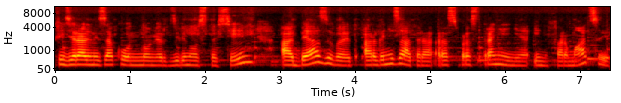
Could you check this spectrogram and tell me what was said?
Федеральный закон номер 97 обязывает организатора распространения информации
